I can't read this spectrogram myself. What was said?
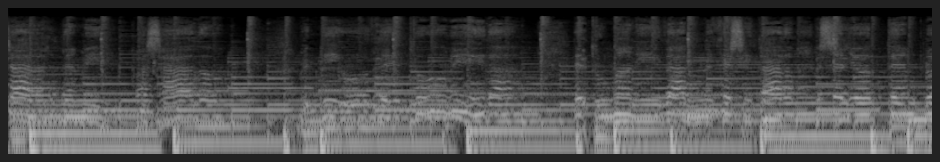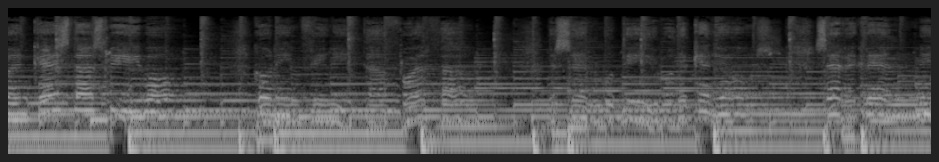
de mi pasado, bendigo de tu vida, de tu humanidad necesitado, de ser yo templo en que estás vivo con infinita fuerza, de ser motivo de que Dios se recree en mi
